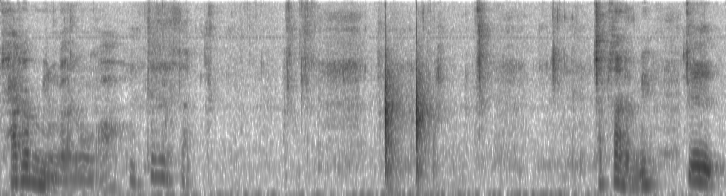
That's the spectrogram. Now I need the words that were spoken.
차련민가 이거 아. 응 됐어 됐어. 찹쌀현미? 응.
